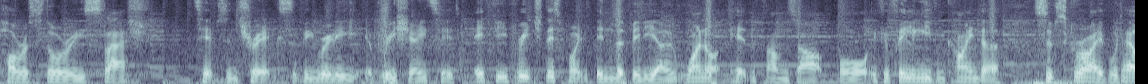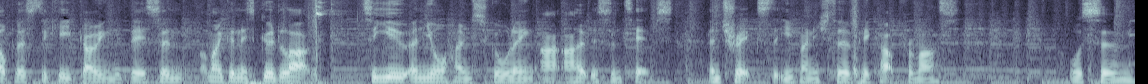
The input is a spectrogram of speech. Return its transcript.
horror stories slash tips and tricks would be really appreciated. If you've reached this point in the video, why not hit the thumbs up or if you're feeling even kinder, subscribe would help us to keep going with this. And oh my goodness, good luck to you and your homeschooling. I, I hope there's some tips and tricks that you've managed to pick up from us or some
